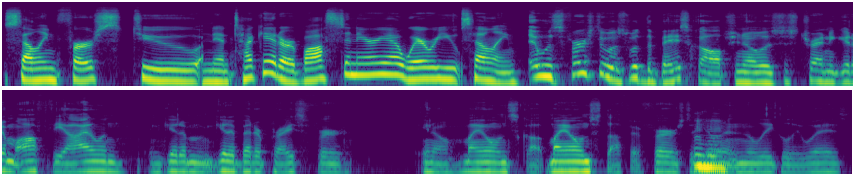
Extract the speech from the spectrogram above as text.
selling first to Nantucket or Boston area? Where were you selling? It was first. It was with the bay scallops. You know, it was just trying to get them off the island and get them get a better price for, you know, my own my own stuff at first and mm-hmm. doing it in the legally ways.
